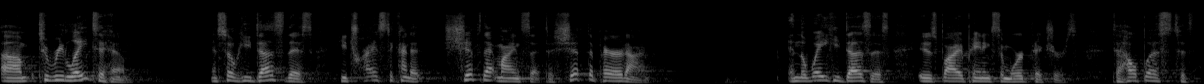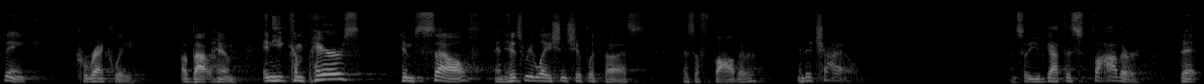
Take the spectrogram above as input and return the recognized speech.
um, to relate to him. And so he does this. He tries to kind of shift that mindset, to shift the paradigm. And the way he does this is by painting some word pictures to help us to think correctly about him. And he compares himself and his relationship with us as a father and a child. And so you've got this father that,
